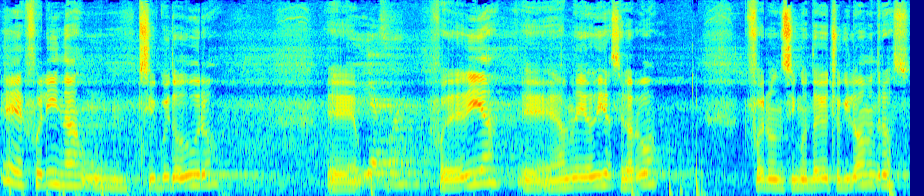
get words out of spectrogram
Eh, fue linda, un circuito duro. Eh, fue? de día, eh, al mediodía se largó. Fueron 58 kilómetros.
